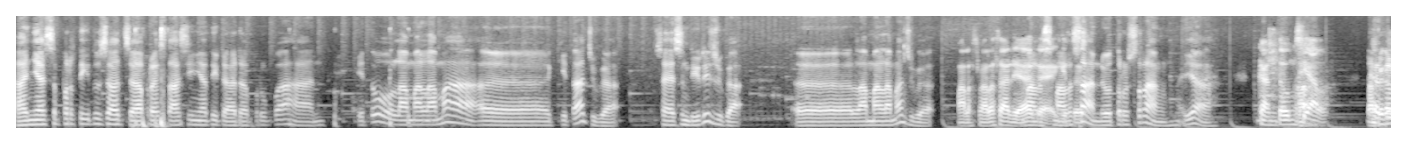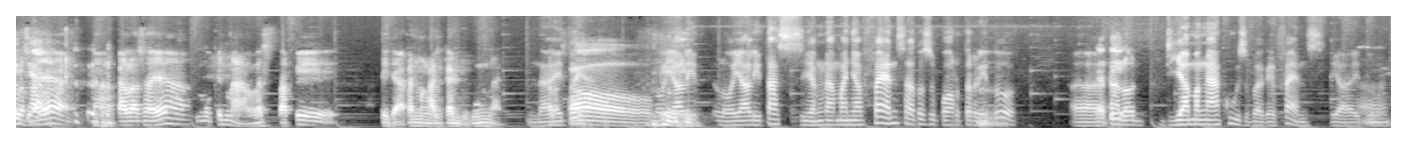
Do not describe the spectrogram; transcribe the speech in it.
hanya seperti itu saja, prestasinya tidak ada perubahan. Itu lama-lama uh, kita juga saya sendiri juga uh, lama-lama juga malas-malasan ya malas-malasan gitu. terus terang. Ya. Gantung sial. Tapi kalau saya, nah, kalau saya mungkin males, tapi tidak akan mengalihkan dukungan. Nah itu oh. loyalit, loyalitas yang namanya fans atau supporter hmm. itu uh, Berarti, kalau dia mengaku sebagai fans ya itu.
